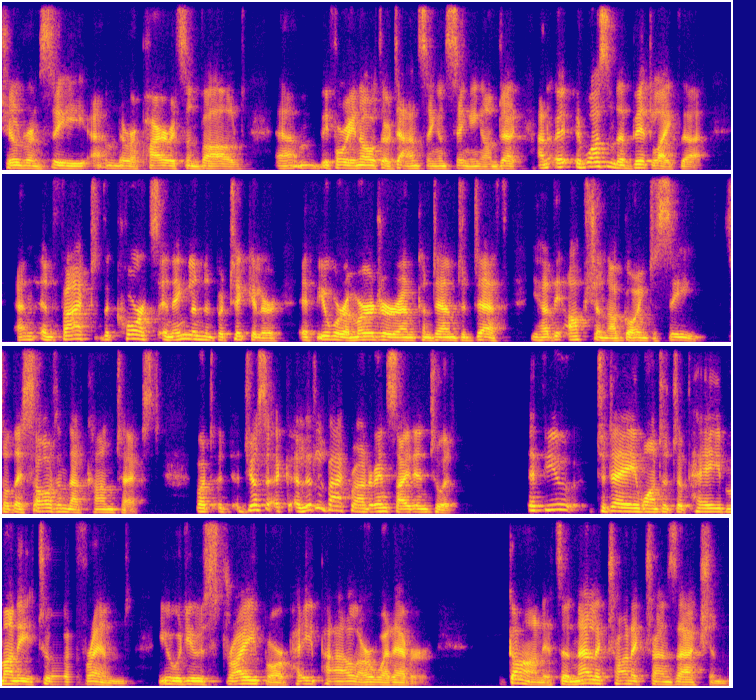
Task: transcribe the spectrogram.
children see and there are pirates involved, um, before you know it, they're dancing and singing on deck. And it, it wasn't a bit like that. And in fact, the courts in England in particular, if you were a murderer and condemned to death, you had the option of going to sea. So they saw it in that context. But uh, just a, a little background or insight into it. If you today wanted to pay money to a friend, you would use Stripe or PayPal or whatever. Gone. It's an electronic transaction.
